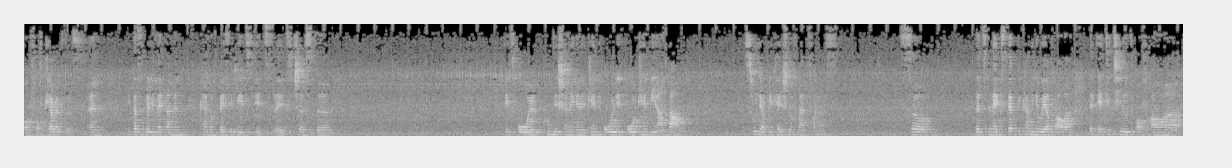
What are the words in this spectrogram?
of, of characters. And it doesn't really matter. I mean, kind of basically, it's it's it's just. Uh, it's all conditioning and it can all it all can be undone through the application of mindfulness. So that's the next step, becoming aware of our the attitude of our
